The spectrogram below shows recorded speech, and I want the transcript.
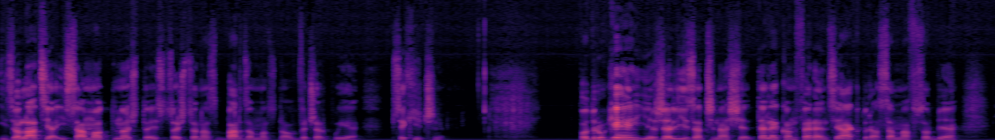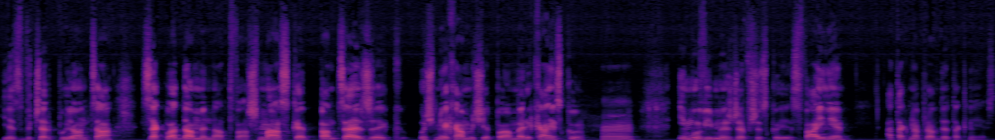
izolacja i samotność to jest coś, co nas bardzo mocno wyczerpuje psychicznie. Po drugie, jeżeli zaczyna się telekonferencja, która sama w sobie jest wyczerpująca, zakładamy na twarz maskę, pancerzyk, uśmiechamy się po amerykańsku hmm, i mówimy, że wszystko jest fajnie, a tak naprawdę tak nie jest.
